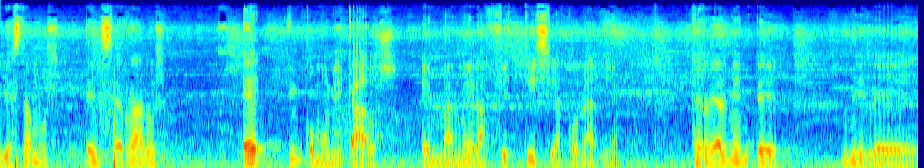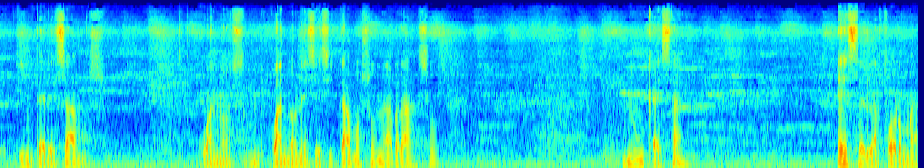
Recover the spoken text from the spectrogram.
y estamos encerrados e incomunicados en manera ficticia con alguien, que realmente ni le interesamos. Cuando, cuando necesitamos un abrazo, nunca están. Esa es la forma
